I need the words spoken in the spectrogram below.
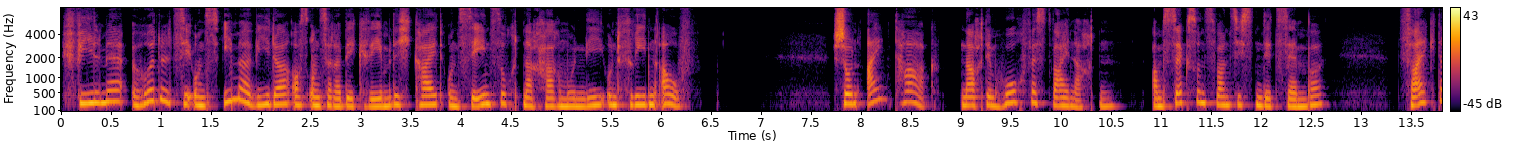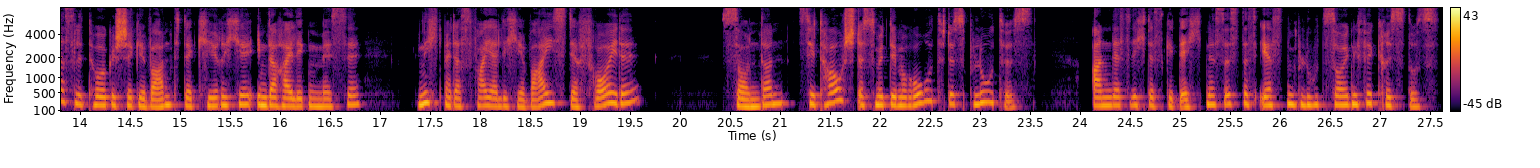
Vielmehr rüttelt sie uns immer wieder aus unserer Bequemlichkeit und Sehnsucht nach Harmonie und Frieden auf. Schon ein Tag nach dem Hochfest Weihnachten, am 26. Dezember, zeigt das liturgische Gewand der Kirche in der heiligen Messe nicht mehr das feierliche Weiß der Freude, sondern sie tauscht es mit dem Rot des Blutes, anlässlich des Gedächtnisses des ersten Blutzeugen für Christus,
